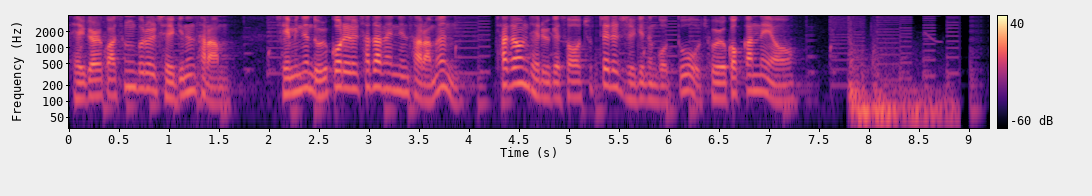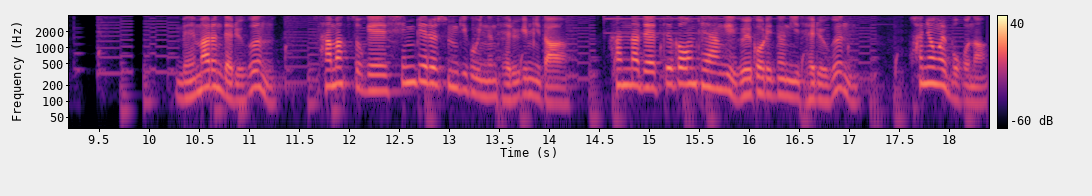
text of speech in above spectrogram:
대결과 승부를 즐기는 사람, 재밌는 놀거리를 찾아다니는 사람은 차가운 대륙에서 축제를 즐기는 것도 좋을 것 같네요. 메마른 대륙은 사막 속에 신비를 숨기고 있는 대륙입니다. 한낮에 뜨거운 태양이 이글거리는 이 대륙은 환영을 보거나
